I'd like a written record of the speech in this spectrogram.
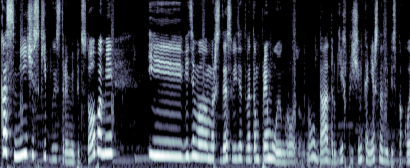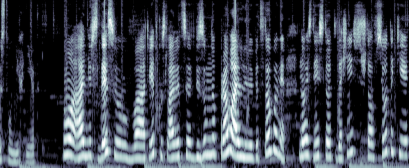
космически быстрыми пидстопами, и, видимо, Мерседес видит в этом прямую угрозу. Ну да, других причин, конечно, для беспокойства у них нет. О, а Мерседес в ответку славится безумно провальными пидстопами, но здесь стоит уточнить, что все-таки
